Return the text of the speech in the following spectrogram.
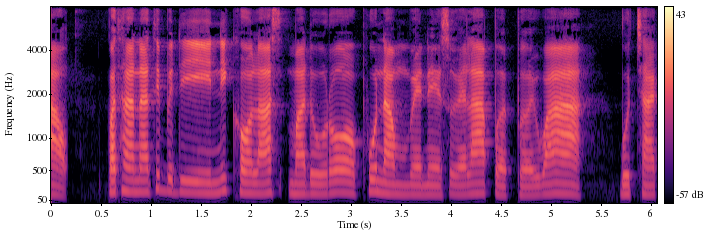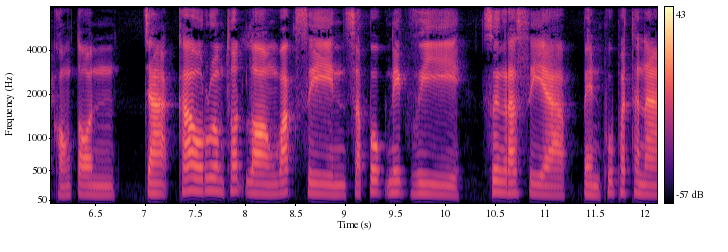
-19 ประธานาธิบดีนิโคลัส มาดูโร ผู้นำเวเนซุเอลาเปิดเผยว่า บุตรชายของตนจะเข้าร่วมทดลองวัคซีนสปุตนิกวี ซึ่งรัสเซียเป็นผู้พัฒนา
